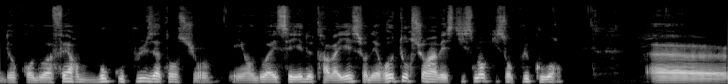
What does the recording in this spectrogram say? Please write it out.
donc on doit faire beaucoup plus attention et on doit essayer de travailler sur des retours sur investissement qui sont plus courts. Euh,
